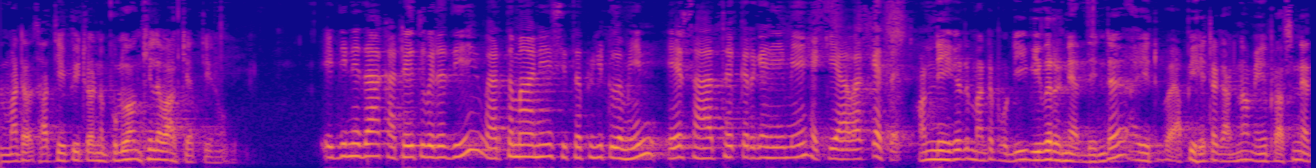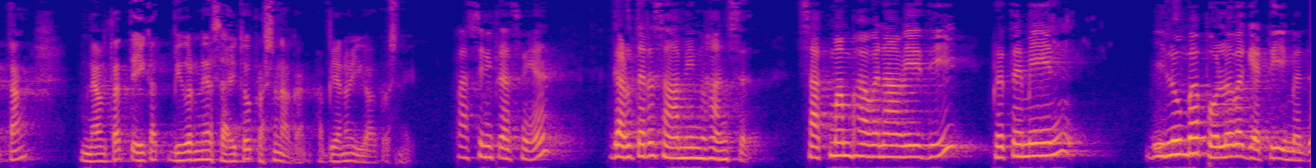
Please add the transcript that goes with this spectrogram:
මට සතිය පිටවන්න පුළුවන් කියලා වාක්‍යයක් තියෙනවා එදිනෙදා කටයුතු වලදී වර්තමානයේ සිත පිහිටුවමින් එය සාර්ථක කර ගැනීමේ හැකියාවක් ඇත. අන්න ඒකට මට පොඩි විවරණයක් දෙන්න. අපි හෙට ගන්නවා මේ ප්‍රශ්න නැත්තම් නැවතත් ඒකත් විවරණය සහිතව ප්‍රශ්න ගන්න. අපි යනවා ඊගා ප්‍රශ්නෙට. පස්වෙනි ප්‍රශ්නය ගරුතර සාමින් වහන්ස. සක්මන් භාවනාවේදී ප්‍රථමයෙන් විලුඹ පොළව ගැටීමද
